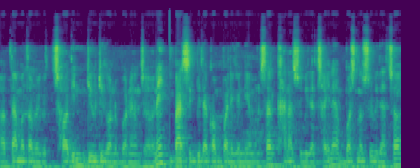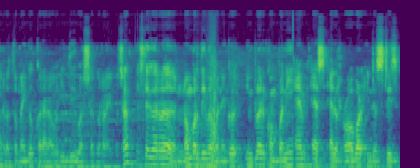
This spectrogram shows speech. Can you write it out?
हप्तामा तपाईँको छ दिन ड्युटी गर्नुपर्ने हुन्छ भने वार्षिक विधा कम्पनीको नियमअनुसार खाना सुविधा छैन बस्न सुविधा छ र तपाईँको करार अवधि दुई वर्षको रहेको छ। त्यसले गरेर नम्बर दुईमा भनेको employer company MSL rubber industries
